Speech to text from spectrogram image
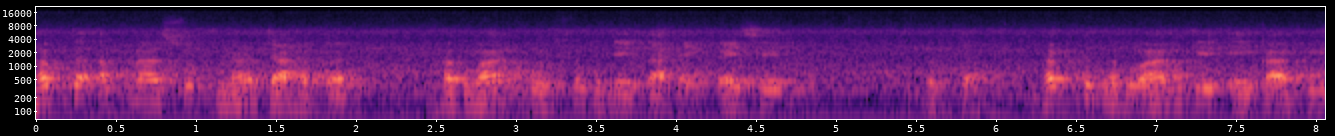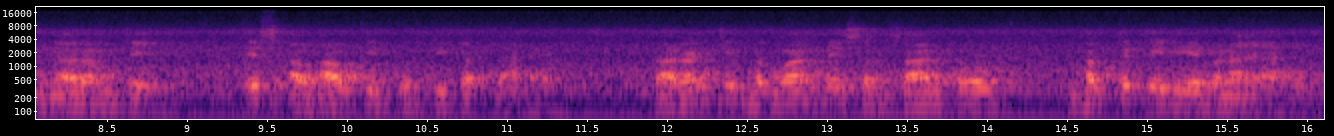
भक्त अपना सुख न चाहकर भगवान को सुख देता है कैसे? उत्तर। भक्त भगवान के एकाकी न रमते इस अभाव की पूर्ति करता है। कारण कि भगवान ने संसार को भक्त के लिए बनाया है।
